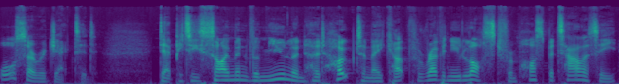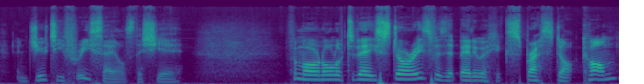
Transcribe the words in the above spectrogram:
also rejected. Deputy Simon Vermeulen had hoped to make up for revenue lost from hospitality and duty free sales this year. For more on all of today's stories, visit bailiwickexpress.com.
